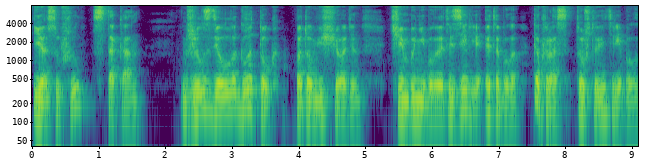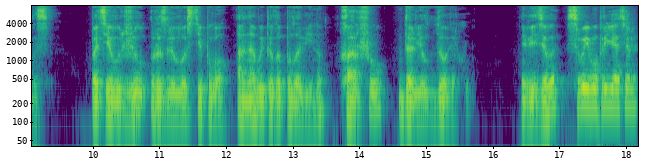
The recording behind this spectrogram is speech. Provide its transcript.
И осушил стакан. Джилл сделала глоток, потом еще один. Чем бы ни было это зелье, это было как раз то, что ей требовалось. По телу Джилл разлилось тепло. Она выпила половину, Харшоу долил доверху. «Видела своего приятеля?»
